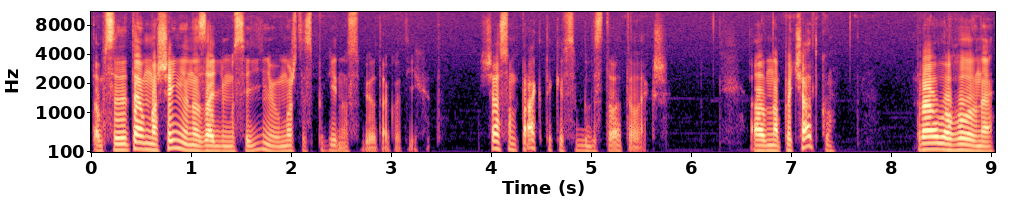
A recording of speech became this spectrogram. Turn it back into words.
там сидите в машині на задньому сидінні, ви можете спокійно собі отак от їхати. З часом практики все буде ставати легше. Але на початку правило головне,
